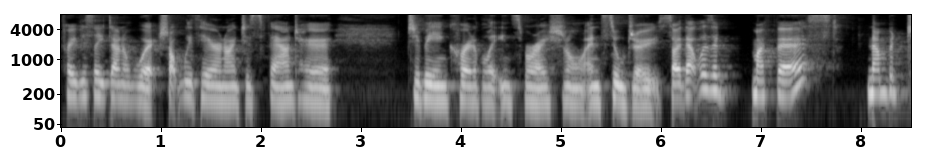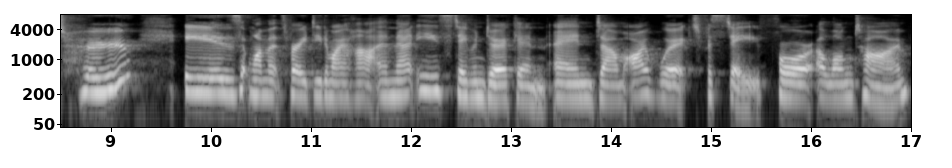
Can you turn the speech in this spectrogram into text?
previously done a workshop with her and I just found her to be incredibly inspirational and still do. So that was a, my first. Number two is one that's very dear to my heart, and that is Stephen Durkin. And um, I worked for Steve for a long time,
